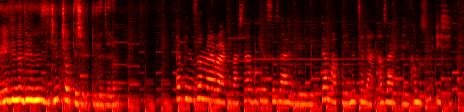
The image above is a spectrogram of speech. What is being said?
Beni dinlediğiniz için çok teşekkür ederim. Hepinize merhaba arkadaşlar. Bugün sizlerle birlikte maddeyi niteleyen özellikleri konusunu işleyeceğiz.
